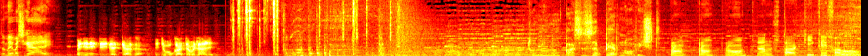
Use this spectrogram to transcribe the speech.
Também vai chegar. Venha nem te de casa. Então vou cá trabalhar. A perna, ouviste? Pronto, pronto, pronto. Já não está aqui quem falou.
